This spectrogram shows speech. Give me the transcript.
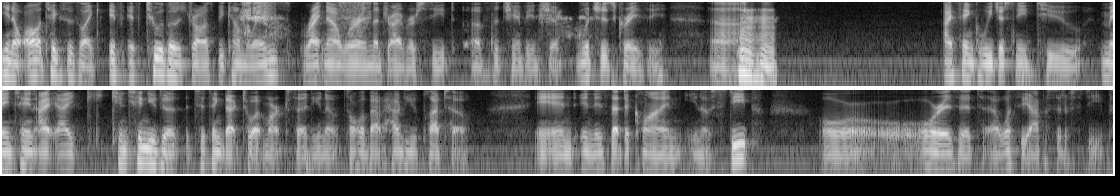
you know, all it takes is like if, if two of those draws become wins, right now we're in the driver's seat of the championship, which is crazy. Uh, I think we just need to maintain. I, I continue to, to think back to what Mark said. You know, it's all about how do you plateau, and and is that decline you know steep, or or is it uh, what's the opposite of steep?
